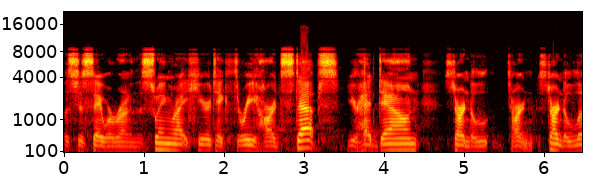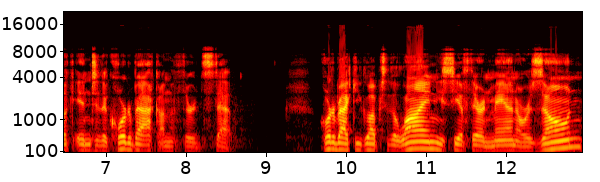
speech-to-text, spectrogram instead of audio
Let's just say we're running the swing right here. Take three hard steps. Your head down, starting to starting to look into the quarterback on the third step. Quarterback, you go up to the line. You see if they're in man or zone.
